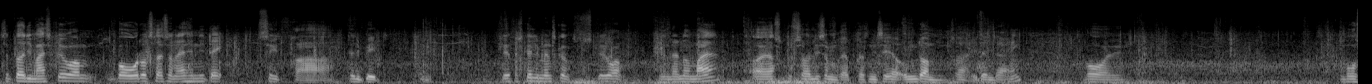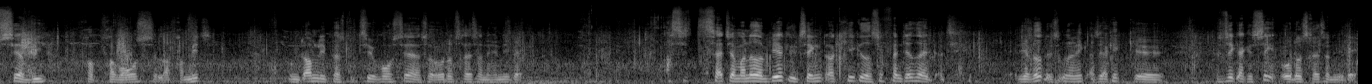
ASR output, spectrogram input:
så bad de mig skrive om, hvor 68'erne er henne i dag, set fra da de bedt flere forskellige mennesker skrive om, blandt andet mig, og jeg skulle så ligesom repræsentere ungdommen så, i den der, ikke? Hvor, øh, hvor ser vi fra, fra vores, eller fra mit ungdomlige perspektiv, hvor ser jeg så 68'erne hen i dag? Og så satte jeg mig ned og virkelig tænkte og kiggede, og så fandt jeg ud af, at jeg ved det simpelthen ikke. Altså jeg kan ikke, øh, jeg synes ikke, jeg kan se 68'erne i dag.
